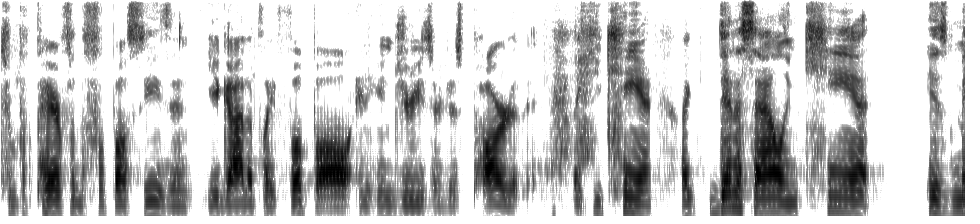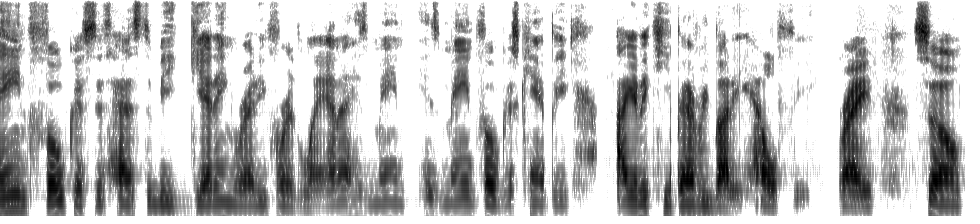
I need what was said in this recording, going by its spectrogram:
to prepare for the football season, you got to play football, and injuries are just part of it. Like you can't, like Dennis Allen can't his main focus is has to be getting ready for Atlanta. His main his main focus can't be I got to keep everybody healthy, right? So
